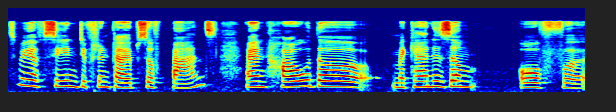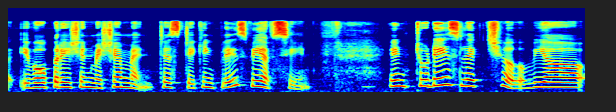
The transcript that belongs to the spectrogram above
So, we have seen different types of pans and how the mechanism of uh, evaporation measurement is taking place we have seen. In today's lecture, we are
